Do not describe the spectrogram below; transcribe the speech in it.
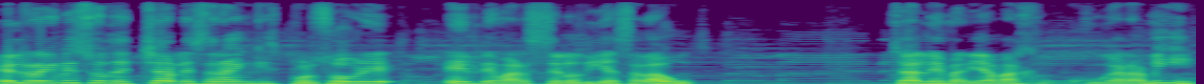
el regreso de Charles Aranguis por sobre el de Marcelo Díaz a la U. Charles me haría más jugar a mí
